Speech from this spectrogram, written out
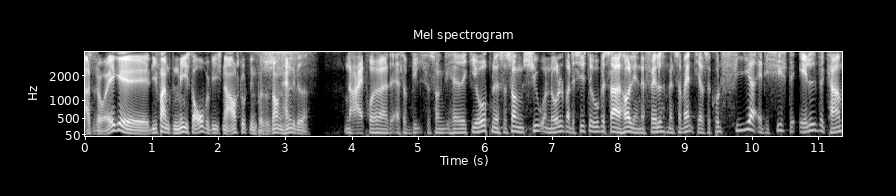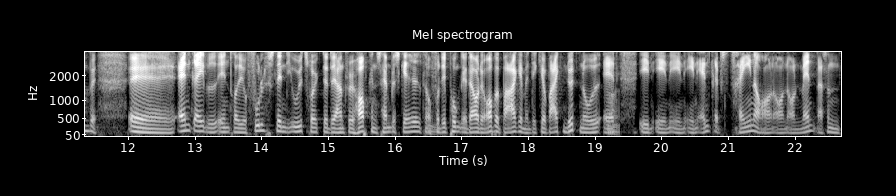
Altså, det var ikke øh, ligefrem den mest overbevisende afslutning på sæsonen, han leverede. Nej, prøv at høre, altså vild sæson de havde. De åbnede sæsonen 7-0, var det sidste ubesejrede hold i NFL, men så vandt de altså kun fire af de sidste 11 kampe. Øh, angrebet ændrede jo fuldstændig udtryk, da Andre Hopkins han blev skadet, og for det punkt, der var det oppe ad bakke, men det kan jo bare ikke nytte noget, at en, en, en, en angrebstræner og en, og en mand, der sådan,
